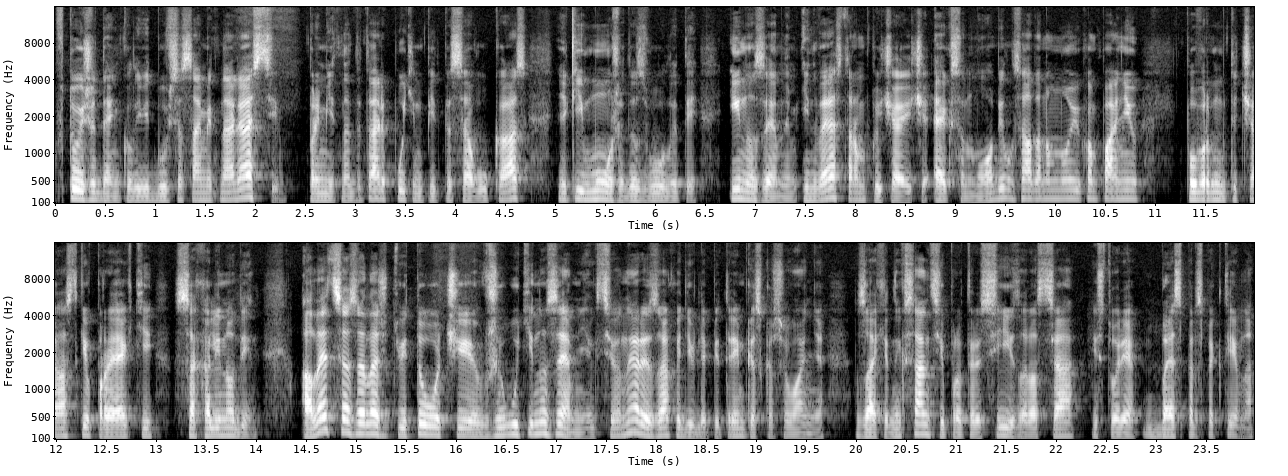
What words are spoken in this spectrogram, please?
В той же день, коли відбувся саміт на Алясці, примітна деталь, Путін підписав указ, який може дозволити іноземним інвесторам, включаючи ExxonMobil, згадану мною компанію, повернути частки в проєкті Сахалін-1. Але це залежить від того, чи вживуть іноземні акціонери заходів для підтримки скасування західних санкцій проти Росії. Зараз ця історія безперспективна.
